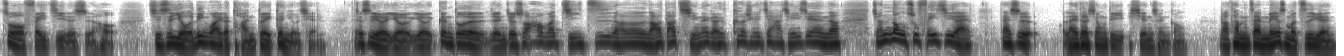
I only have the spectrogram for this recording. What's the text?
坐飞机的时候，其实有另外一个团队更有钱。就是有有有更多的人就说啊，我们要集资，然后然后然后请那个科学家，请一些人，然后就要弄出飞机来。但是莱特兄弟先成功，然后他们在没有什么资源，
